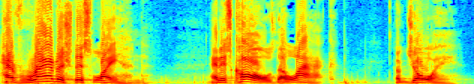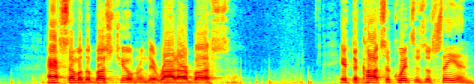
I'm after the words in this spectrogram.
have ravished this land and it's caused a lack of joy. Ask some of the bus children that ride our bus if the consequences of sin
